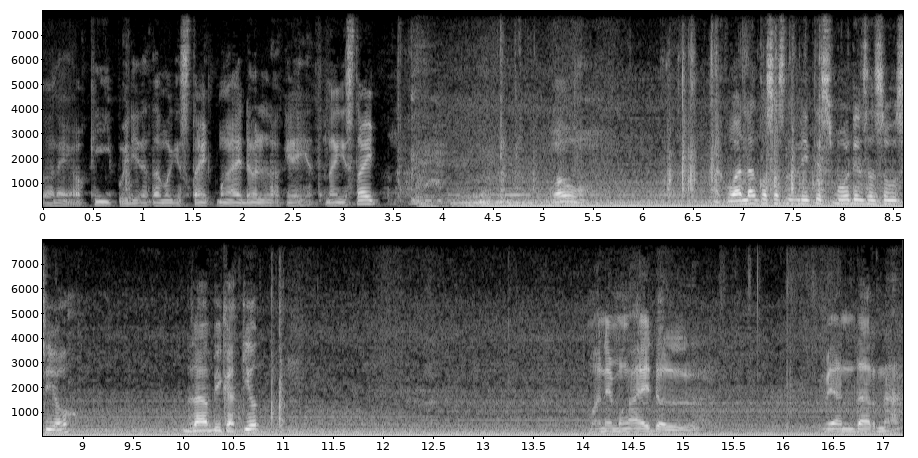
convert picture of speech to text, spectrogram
Ato na yung okay. Pwede na tayo mag-start mga idol. Okay, ato na start. Wow. Nakuha lang ko sa latest model sa susi oh. Grabe ka cute. Mana yung mga idol. May andar na.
